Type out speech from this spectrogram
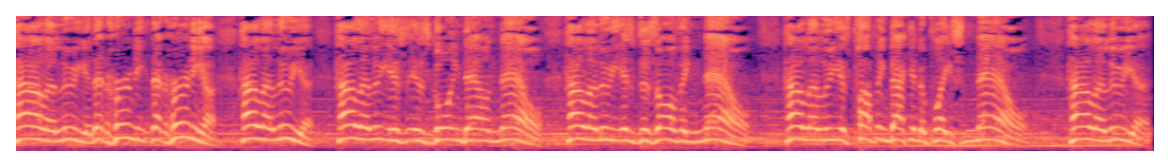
Hallelujah. That hernia, that hernia, hallelujah. Hallelujah is, is going down now. Hallelujah is dissolving now. Hallelujah is popping back into place now. Hallelujah.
